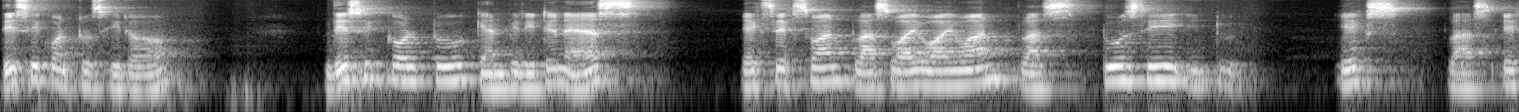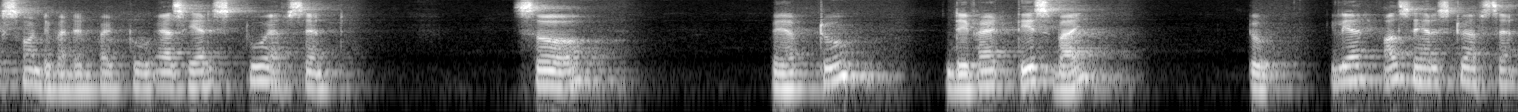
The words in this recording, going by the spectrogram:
This equal to 0 this equal to can be written as x x1 plus y y1 plus 2z into x plus x1 divided by 2 as here is 2 absent so we have to divide this by 2. Clear? Also here is 2 absent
